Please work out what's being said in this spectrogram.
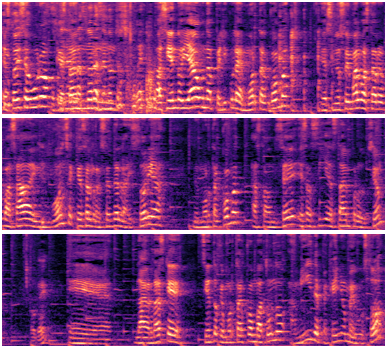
estoy seguro que tener más horas en están otros juegos. haciendo ya una película de Mortal Kombat. Eh, si no estoy mal, va a estar basada en 11, que es el reset de la historia de Mortal Kombat. Hasta donde sé, esa sí ya está en producción. Ok. Eh, la verdad es que siento que Mortal Kombat 1 a mí de pequeño me gustó.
